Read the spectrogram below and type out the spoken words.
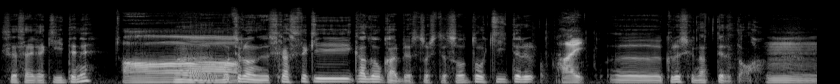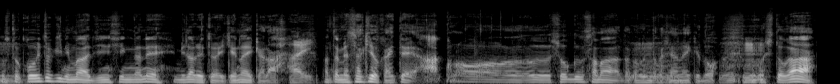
制裁が効いてね、うんああ、もちろん、死活的かどうかは別として、相当効いてる、はい。うー苦しくなってると、うん。そうするとこういう時にまあ人心がね、乱れてはいけないから、はい。また目先を変えて、あこの将軍様だかなんだか知らないけど、この人が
